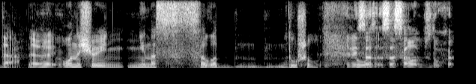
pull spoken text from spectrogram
да. Э, он еще и не насолодушил. Или вот. сосал вздуха.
